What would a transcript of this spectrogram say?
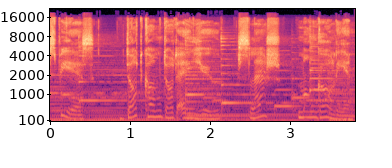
sbs.com.au/mongolian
